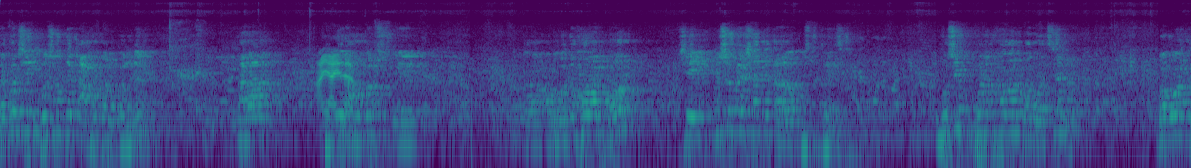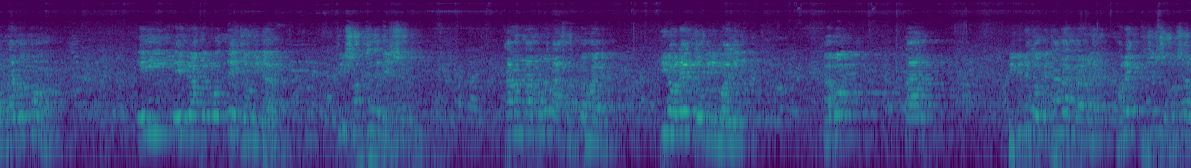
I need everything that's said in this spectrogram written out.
যখন সেই উপাসকদেরকে আহ্বান করলেন, তারা আয় আইলাম। অবগত হওয়ার পর সেই কৃষকের সাথে তারা উপস্থিত হয়েছে। উপস্থিত উপস্থিত হওয়ার পর বলছেন, ভগবান তথাগত, এই এই গ্রামের মধ্যে জমিদার, তিনি সবচেয়ে বেশি কারণ তার কোনো কাজ করতে হয় না তিনি অনেক জমির মালিক এবং তার বিভিন্ন জমি থাকার কারণে অনেক শস্য ফসল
